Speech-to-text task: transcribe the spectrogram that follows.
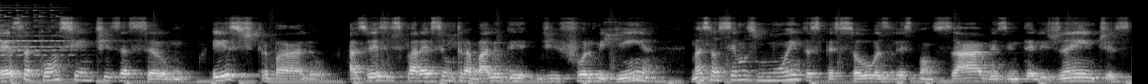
Essa conscientização, este trabalho, às vezes parece um trabalho de, de formiguinha, mas nós temos muitas pessoas responsáveis, inteligentes,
